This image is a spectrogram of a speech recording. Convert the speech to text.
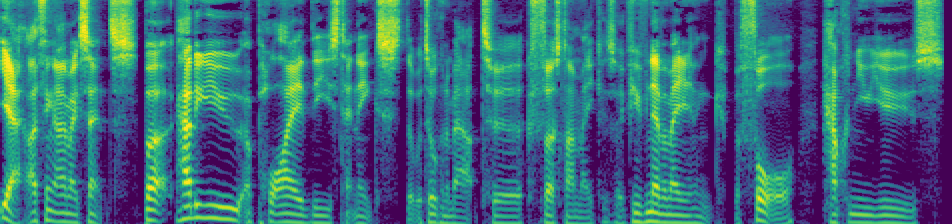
Yeah, I think that makes sense. But how do you apply these techniques that we're talking about to first time makers? So if you've never made anything before, how can you use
